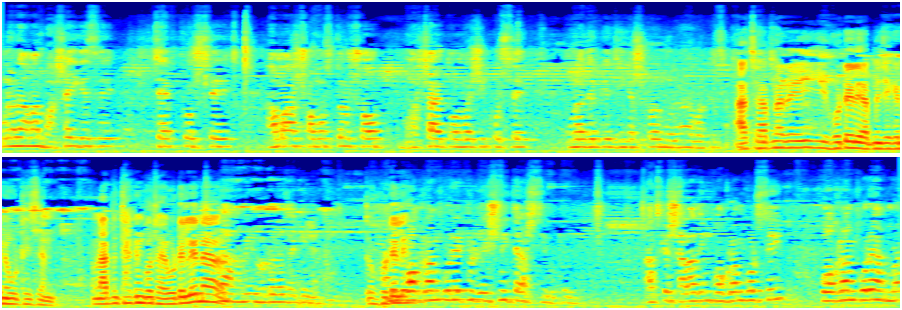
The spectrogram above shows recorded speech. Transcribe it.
ওনারা আমার বাসায় গেছে চেক করছে আমার সমস্ত সব ভাষায় তল্লাশি করছে ওনাদেরকে জিজ্ঞেস করে ওনারা আমার কাছে আচ্ছা আপনার এই হোটেলে আপনি যেখানে উঠেছেন মানে আপনি থাকেন কোথায় হোটেলে না? না, আমি হোটেলে থাকি না। তো হোটেলে প্রোগ্রাম করে একটু রেস্ট নিতে আসছি হোটেলে। আজকে সারাদিন প্রোগ্রাম করছি। প্রোগ্রাম করে আমরা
